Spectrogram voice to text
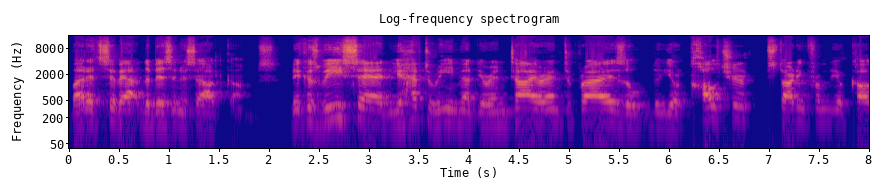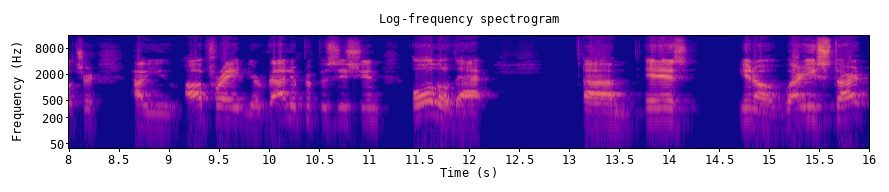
but it's about the business outcomes. Because we said you have to reinvent your entire enterprise, your culture, starting from your culture, how you operate, your value proposition, all of that. Um, it is, you know, where you start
